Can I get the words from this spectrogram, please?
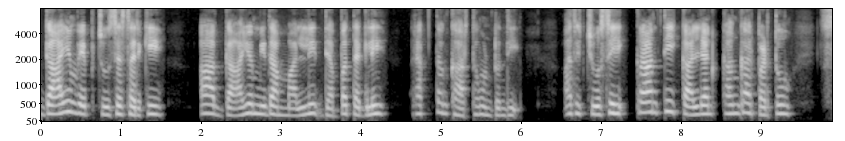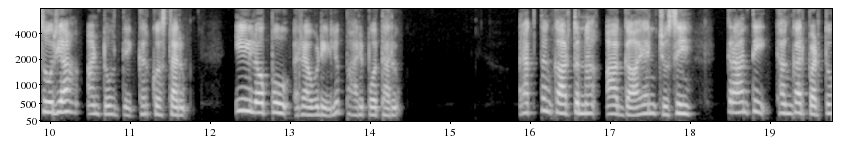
గాయం వైపు చూసేసరికి ఆ గాయం మీద మళ్ళీ దెబ్బ తగిలి రక్తం కారుతూ ఉంటుంది. అది చూసి క్రాంతి కళ్యాణ్ కంగారు పడుతూ సూర్య అంటూ దగ్గరకొస్తారు. ఈలోపు రౌడీలు పారిపోతారు. రక్తం కారుతున్న ఆ గాయాన్ని చూసి క్రాంతి కంగారు పడుతూ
